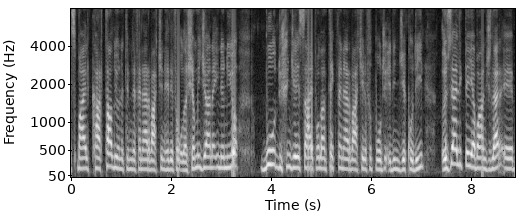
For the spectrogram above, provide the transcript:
İsmail Kartal yönetiminde Fenerbahçe'nin hedefe ulaşamayacağına inanıyor. Bu düşünceye sahip olan tek Fenerbahçeli futbolcu Edin Dzeko değil. Özellikle yabancılar e,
